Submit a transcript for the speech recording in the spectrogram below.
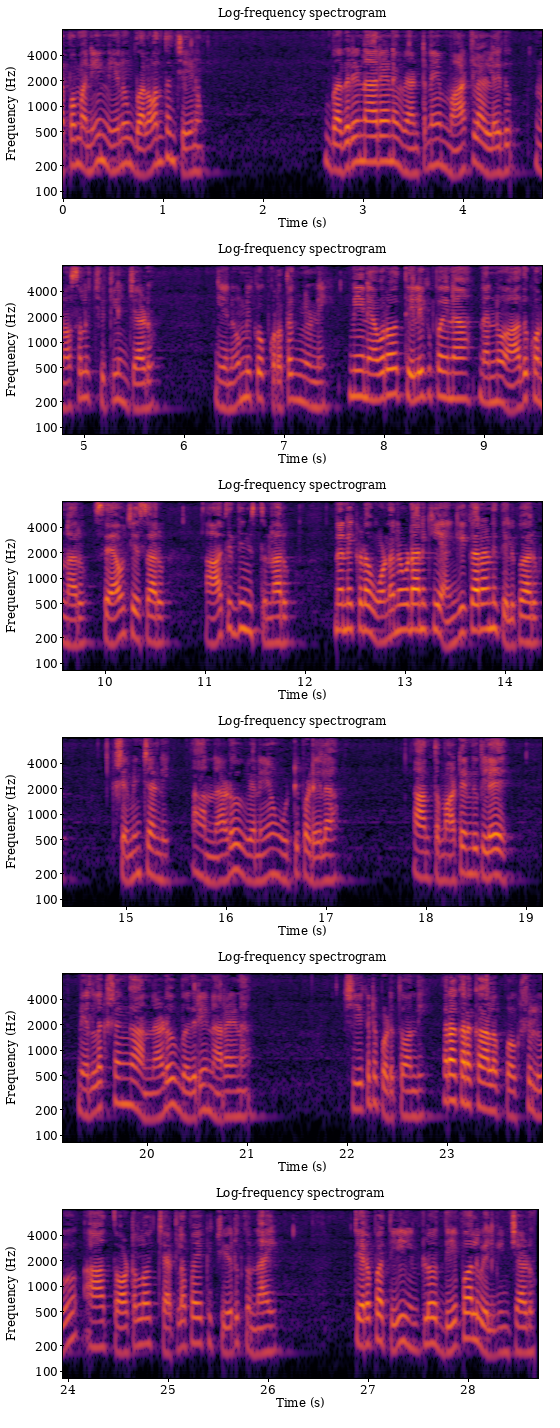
చెప్పమని నేను బలవంతం చేయను. బద్రీనారాయణ వెంటనే మాట్లాడలేదు. నొసలు చిట్లించాడు. నేను మీకు కృతజ్ఞుణ్ణి. నేనెవరో తెలియకపోయినా నన్ను ఆదుకున్నారు సేవ చేశారు ఆతిథ్యం ఇస్తున్నారు నన్ను ఇక్కడ ఉండనివ్వడానికి అంగీకారాన్ని తెలిపారు. క్షమించండి అన్నాడు వినయం ఉట్టిపడేలా. అంత మాట ఎందుకులే నిర్లక్ష్యంగా అన్నాడు బద్రీనారాయణ. చీకటి పడుతోంది. రకరకాల పక్షులు ఆ తోటలో చెట్లపైకి చేరుతున్నాయి. తిరుపతి ఇంట్లో దీపాలు వెలిగించాడు.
